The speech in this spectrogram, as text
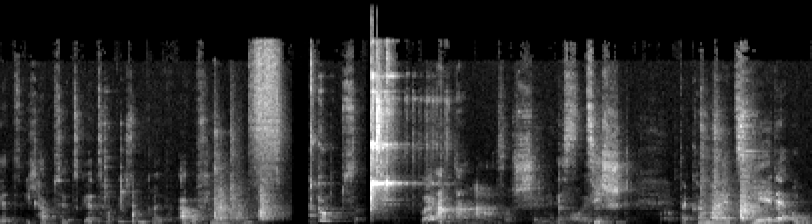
Jetzt, ich hab's jetzt, jetzt hab ich's im Griff. Aber vielen Dank. Ups, Ah, so schöne es Geräusche. zischt. Da können wir jetzt jede. Oh,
